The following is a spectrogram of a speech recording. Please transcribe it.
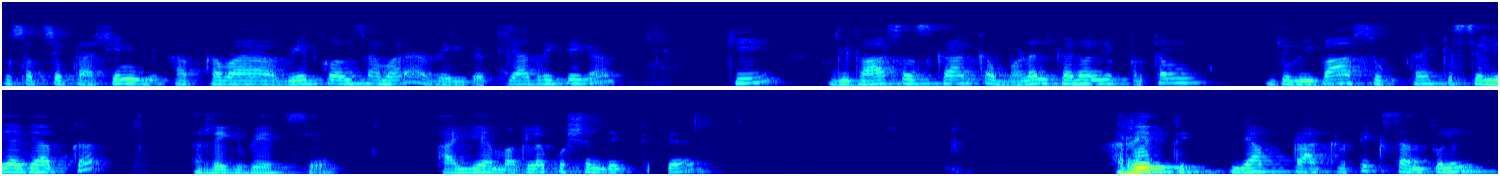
तो सबसे प्राचीन आपका हमारा वेद कौन सा हमारा? ऋग्वेद। याद रखिएगा कि विवाह संस्कार का वर्णन करने वाले प्रथम जो विवाह सूक्त है, किससे लिया गया आपका? ऋग्वेद से। आइए हम अगला क्वेश्चन देखते हैं। रित या प्राकृतिक संतुलन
